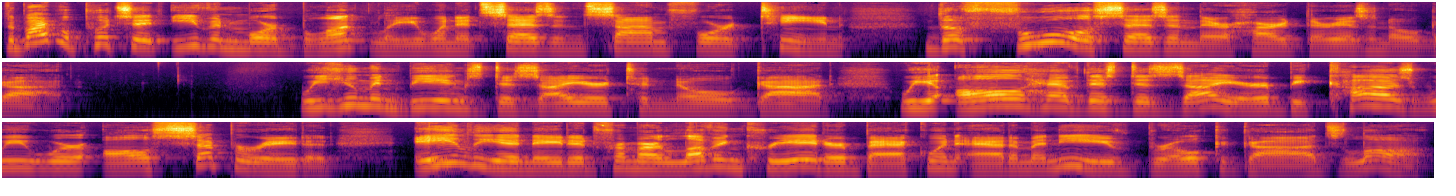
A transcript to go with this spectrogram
The Bible puts it even more bluntly when it says in Psalm 14, The fool says in their heart, There is no God. We human beings desire to know God. We all have this desire because we were all separated, alienated from our loving Creator back when Adam and Eve broke God's law.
